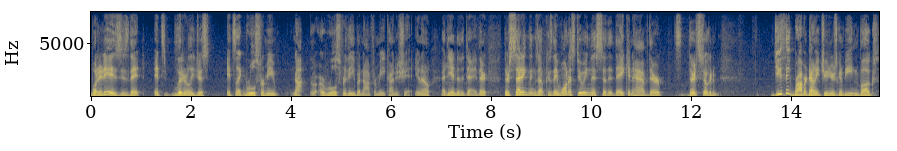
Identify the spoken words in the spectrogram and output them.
what it is is that it's literally just it's like rules for me not or rules for thee but not for me kind of shit you know at the end of the day they're they're setting things up because they want us doing this so that they can have their they're still gonna do you think robert downey jr is gonna be eating bugs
